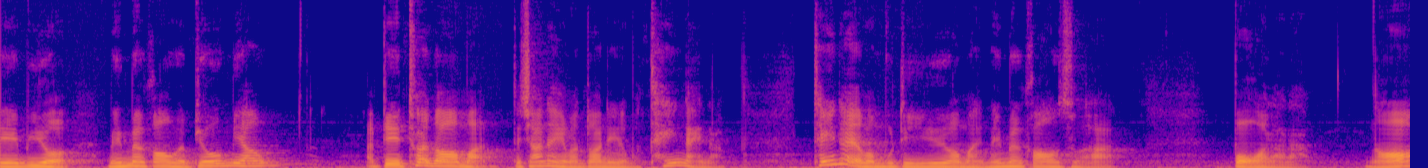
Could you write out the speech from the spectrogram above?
နေပြီးတော့မိမကောင်းပဲပြောမြောင်း အပြင်ထွက်တော့မှတခြားနိုင်ငံမှာတွားနေတော့မှထိန်းနိုင်တာထိန်းနိုင်မှာမူတည်ရတော့မှမိမကောင်းဆိုတာပပေါ်လာတာနော်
